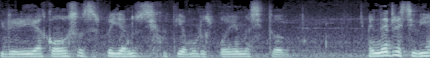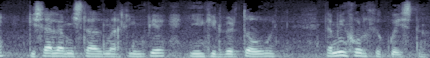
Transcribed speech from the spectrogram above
Y leía cosas, después ya nos discutíamos los poemas y todo. En él recibí quizá la amistad más limpia y en Gilberto también Jorge Cuesta.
